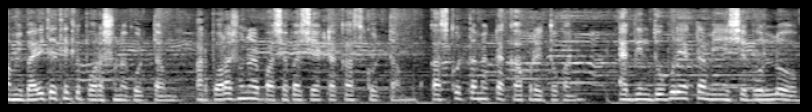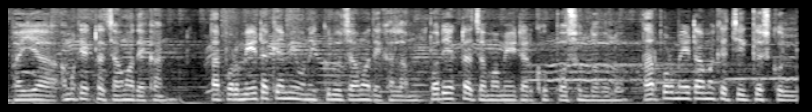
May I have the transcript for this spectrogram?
আমি বাড়িতে থেকে পড়াশোনা করতাম, আর পড়াশোনার পাশাপাশি একটা কাজ করতাম। কাজ করতাম একটা কাপড়ের দোকানে। একদিন দুপুরে একটা মেয়ে এসে বলল, ভাইয়া, আমাকে একটা জামা দেখান। তারপর মেয়েটাকে আমি অনেকগুলো জামা দেখালাম। পরে একটা জামা মেয়েটার খুব পছন্দ হলো। তারপর মেয়েটা আমাকে জিজ্ঞেস করল,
